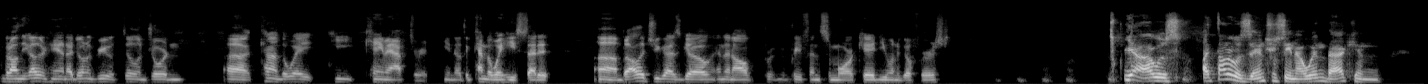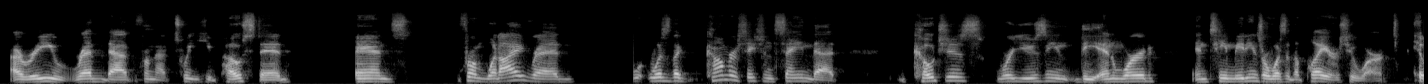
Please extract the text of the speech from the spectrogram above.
but on the other hand, I don't agree with Dylan Jordan, uh, kind of the way he came after it, you know, the kind of way he said it. Um, but I'll let you guys go, and then I'll brief in some more. Kid, you want to go first? Yeah, I was. I thought it was interesting. I went back and I reread that from that tweet he posted, and from what I read, was the conversation saying that coaches were using the N word in team meetings, or was it the players who were? It,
